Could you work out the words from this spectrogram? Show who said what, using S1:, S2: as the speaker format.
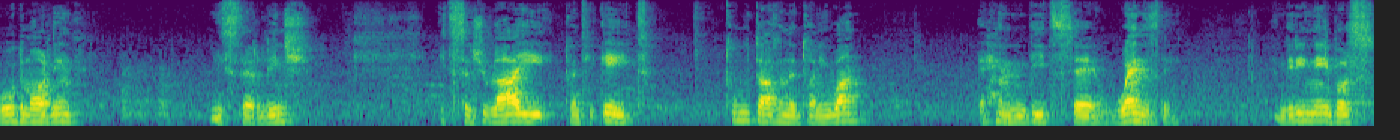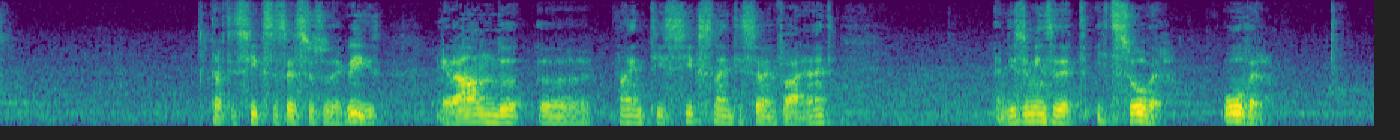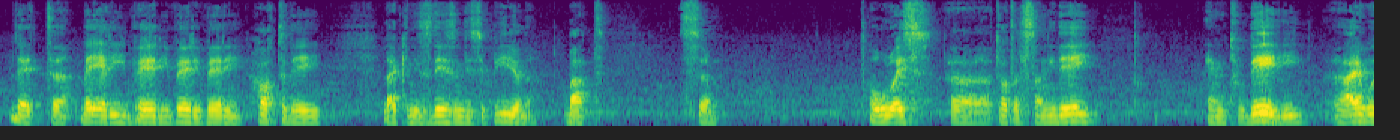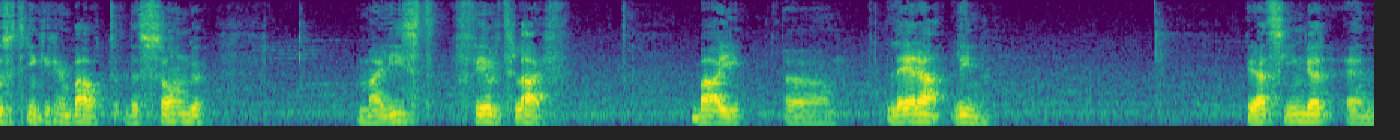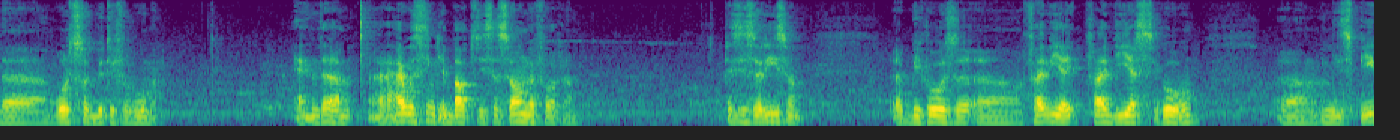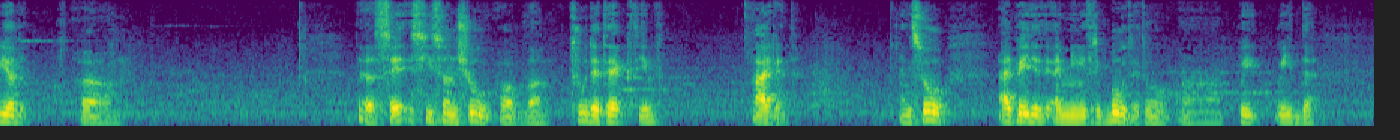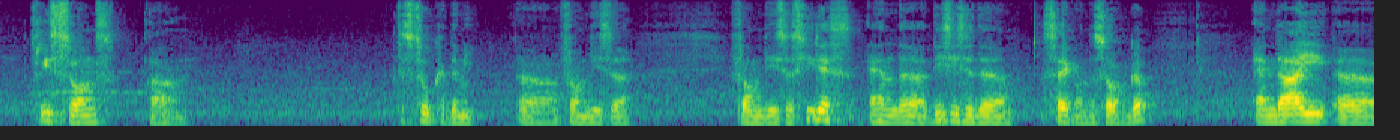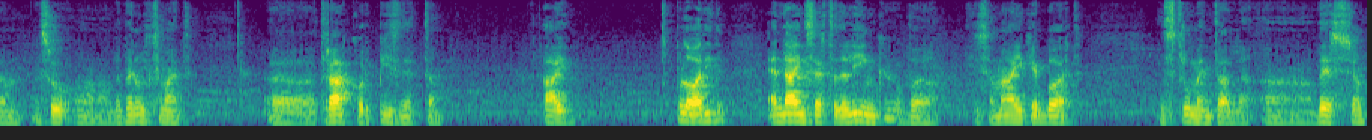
S1: Good morning, Mr. Lynch. It's July 28, 2021, and it's a Wednesday. And it enables 36 Celsius degrees, around uh, 96, 97 Fahrenheit. And this means that it's over, over that uh, very, very, very, very hot day, like in these days in this period, but it's uh, always uh, total sunny day. And today I was thinking about the song My Least Favorite Life by uh, Lera Lynn, great singer and uh, also a beautiful woman and um, I was thinking about this song for uh, precise reason uh, because uh, five, year, five years ago um, in this period uh, the se season 2 of uh, True Detective I read. And so I paid a mini tribute to uh, with, with three songs um, that struck at me Uh, from this uh, from this series and uh, this is the second song and I um, so the penultimate track or piece that I uploaded and I inserted the link of uh, his my keyboard instrumental uh, version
